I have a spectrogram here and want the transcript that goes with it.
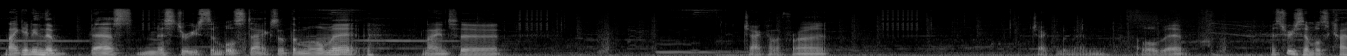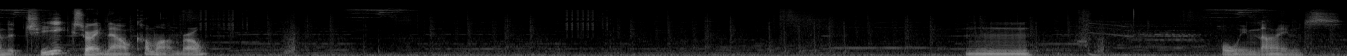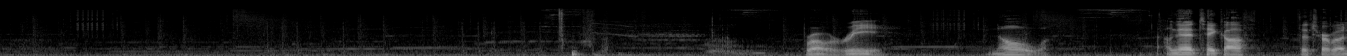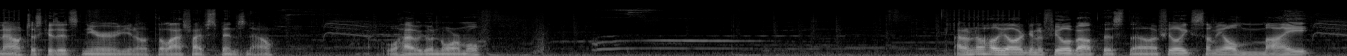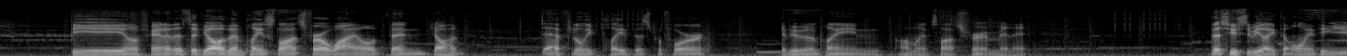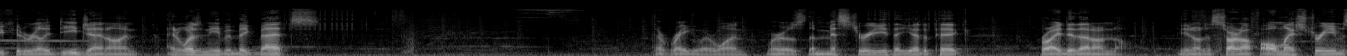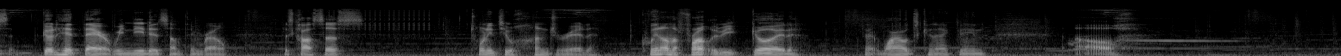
Not getting the best mystery symbol stacks at the moment. Nine to Jack on the front. Jack would have been a little bit. Mystery symbol's kind of cheeks right now. Come on, bro. Mm. Holy nines. Bro, No. I'm going to take off the turbo now just because it's near, you know, the last five spins now. We'll have it go normal. I don't know how y'all are going to feel about this, though. I feel like some of y'all might be you know, a fan of this. If y'all have been playing slots for a while, then y'all have definitely played this before if you've been playing online slots for a minute. This used to be like the only thing you could really degen on and wasn't even big bets. The regular one where it was the mystery that you had to pick. Where I did that on you know, to start off all my streams. Good hit there. We needed something, bro. This cost us 2200 Queen on the front would be good. That wild's connecting. Oh.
